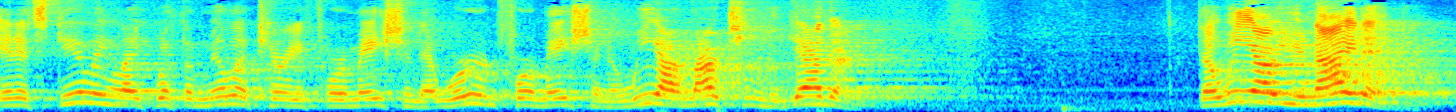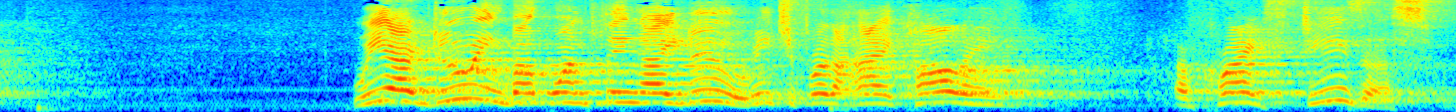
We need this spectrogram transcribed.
And it's dealing like with a military formation, that we're in formation and we are marching together, that we are united. We are doing but one thing I do, reaching for the high calling of Christ Jesus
